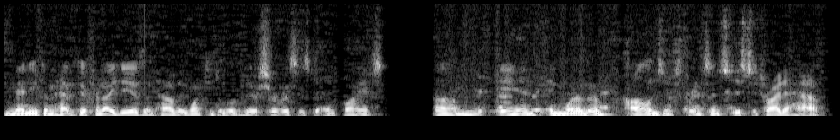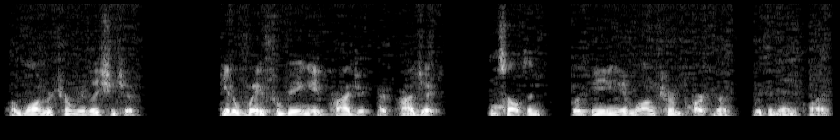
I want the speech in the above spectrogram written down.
many of them have different ideas on how they want to deliver their services to end clients. Um, and and one of them, Colin's, for instance, is to try to have a longer term relationship, get away from being a project by project consultant, but being a long term partner with an end client,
